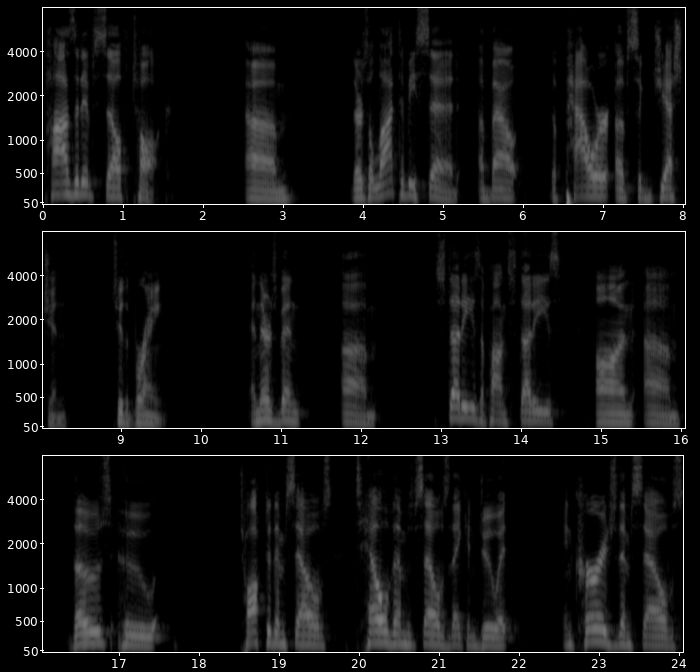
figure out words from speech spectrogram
positive self talk. Um, there's a lot to be said about the power of suggestion to the brain. And there's been um, studies upon studies on um, those who talk to themselves, tell themselves they can do it, encourage themselves,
